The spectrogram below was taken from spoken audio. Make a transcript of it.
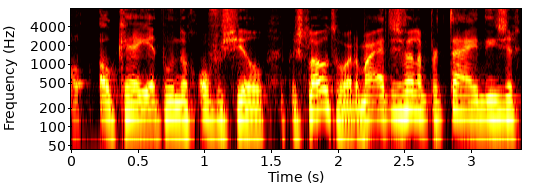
oké, okay, het moet nog officieel besloten worden. Maar het is wel een partij die zich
